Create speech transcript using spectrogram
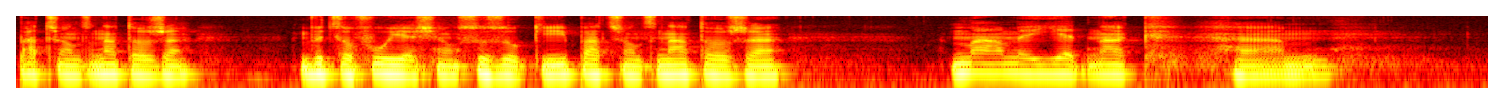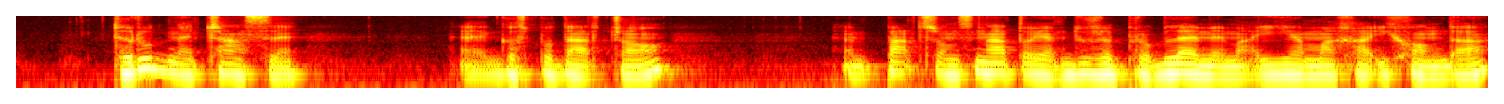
patrząc na to, że wycofuje się Suzuki, patrząc na to, że mamy jednak um, trudne czasy e, gospodarczo, patrząc na to, jak duże problemy ma i Yamaha, i Honda,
